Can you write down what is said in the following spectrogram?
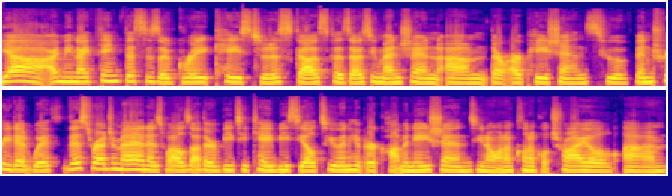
Yeah, I mean, I think this is a great case to discuss because, as you mentioned, um, there are patients who have been treated with this regimen as well as other BTK BCL2 inhibitor combinations, you know, on a clinical trial um,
